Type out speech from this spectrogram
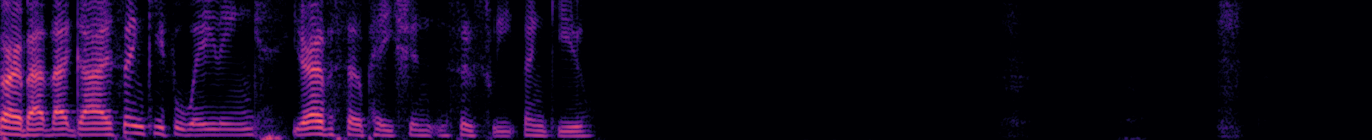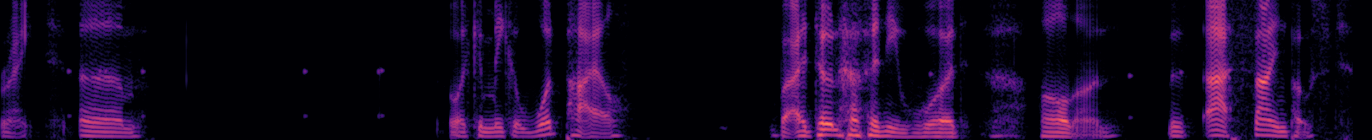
Sorry about that, guys. Thank you for waiting. You're ever so patient and so sweet. Thank you. Right. Um. Oh, I can make a wood pile. But I don't have any wood. Hold on. There's, ah, signpost.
